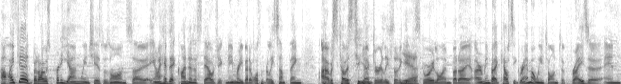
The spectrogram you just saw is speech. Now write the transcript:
Uh, I did, but I was pretty young when Cheers was on, so you know I have that kind of nostalgic memory. But it wasn't really something I was. I was too young to really sort of get Yeah. the storyline. But I, I remember Kelsey Grammer went on to Frasier, and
